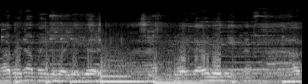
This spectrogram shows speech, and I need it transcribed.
ครับให้ท่านไมรวยเยอะๆนะครับรวยแล้วรวยอีกนะครับ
